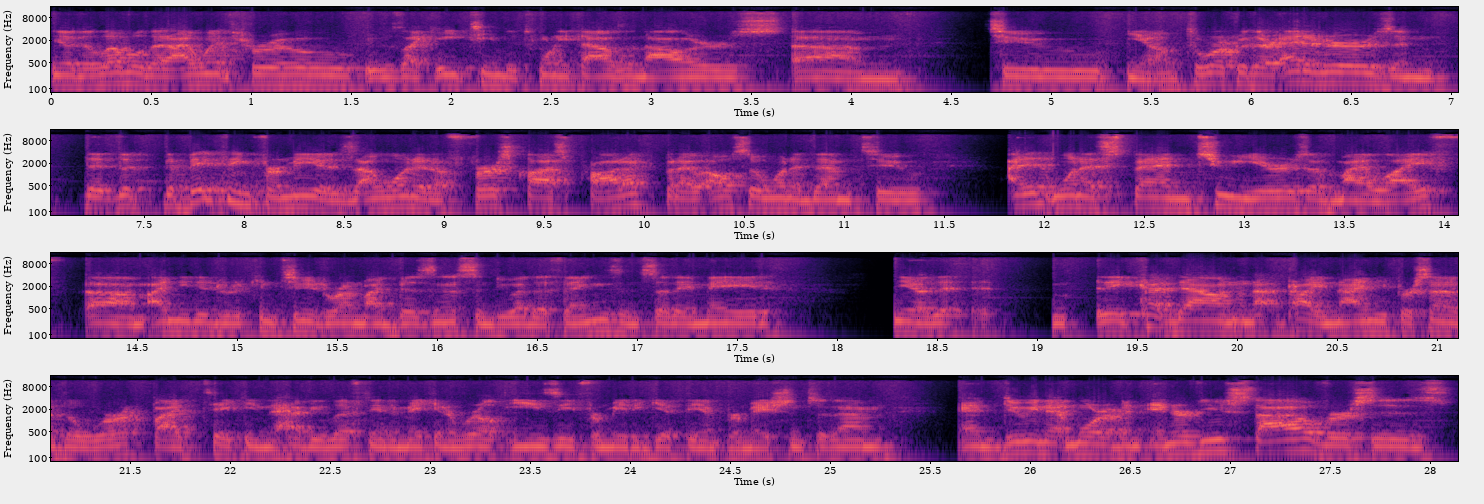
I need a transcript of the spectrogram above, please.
you know the level that I went through, it was like eighteen to twenty thousand dollars um, to you know to work with their editors. And the, the the big thing for me is I wanted a first class product, but I also wanted them to. I didn't want to spend two years of my life. Um, I needed to continue to run my business and do other things, and so they made you know, the, they cut down probably 90% of the work by taking the heavy lifting and making it real easy for me to get the information to them and doing it more of an interview style versus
